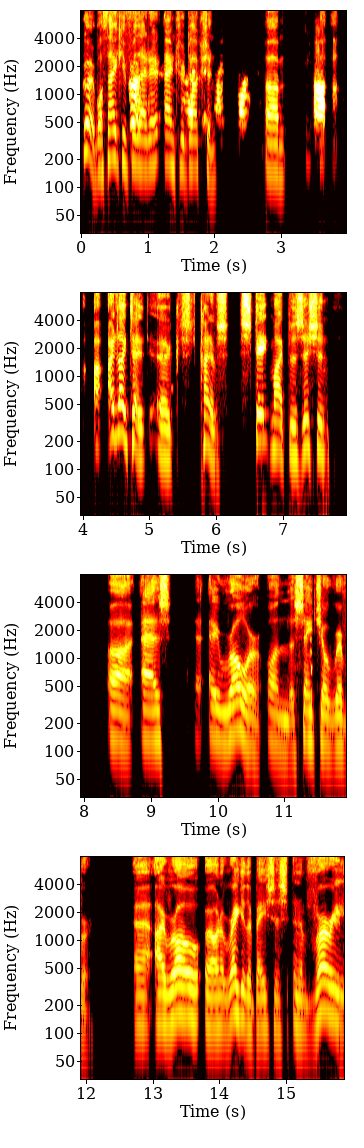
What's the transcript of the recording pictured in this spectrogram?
Good. Well, thank you for that introduction. Um, I'd like to uh, kind of state my position uh, as a rower on the St. Joe River. Uh, I row on a regular basis in a very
